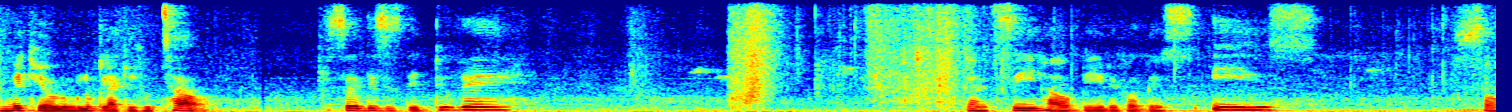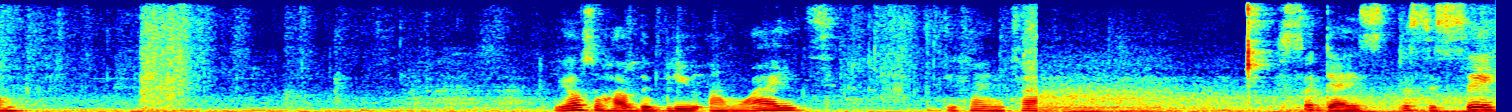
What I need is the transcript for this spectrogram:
Make your room look like a hotel. So this is the duvet. You can see how beautiful this is. So we also have the blue and white different type. So guys, this is it.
